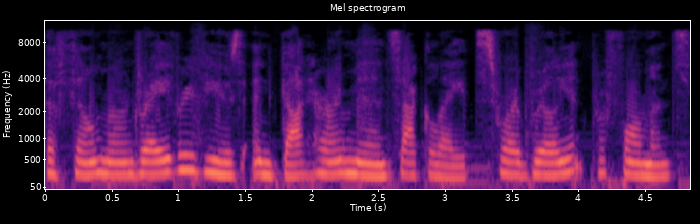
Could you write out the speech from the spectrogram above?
The film earned rave reviews and got her immense accolades for a brilliant performance.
